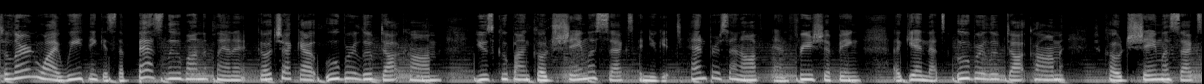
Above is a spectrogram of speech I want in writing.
To learn why we think it's the best lube on the planet, go check out uberlube.com. Use coupon code shamelesssex and you get 10% off and free shipping. Again, that's uberlube.com, code shamelesssex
